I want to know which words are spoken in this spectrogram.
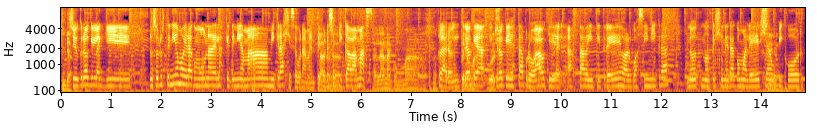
Entonces, yo creo que la que nosotros teníamos era como una de las que tenía más micraje seguramente, Claro, por eso la- picaba más. La lana con más. Claro, y creo, que, y creo que ya está probado que hasta 23 o algo así micra no, no te genera como alergia Sí. o picor,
